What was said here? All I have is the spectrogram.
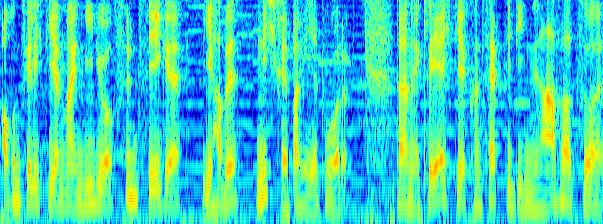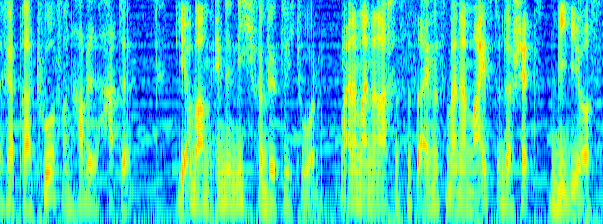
Auch empfehle ich dir mein Video 5 Wege, wie Hubble nicht repariert wurde. Darin erkläre ich dir Konzepte, die die NASA zur Reparatur von Hubble hatte die aber am Ende nicht verwirklicht wurden. Meiner Meinung nach ist es eines meiner meist unterschätzten Videos.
